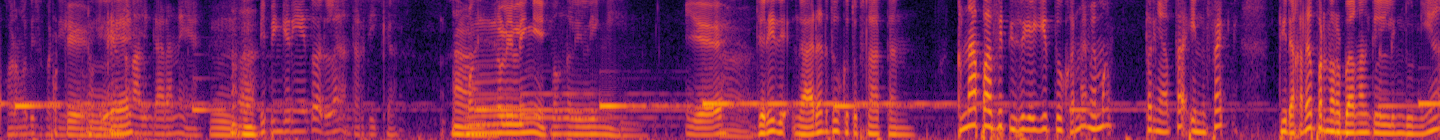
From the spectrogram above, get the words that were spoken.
Kurang lebih seperti Oke. itu. Jadi Oke. tengah lingkarannya ya. Hmm. Di pinggirnya itu adalah Antartika, Nah, Mengelilingi. mengelilingi. Iya. Jadi di- nggak ada tuh kutub selatan. Kenapa Fit bisa kayak gitu? Karena memang ternyata in fact tidak ada penerbangan keliling dunia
